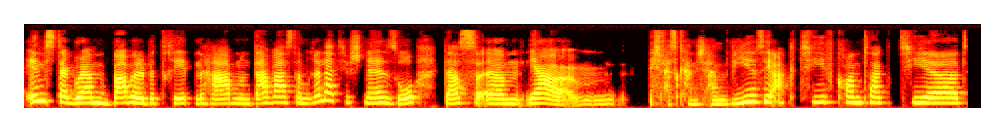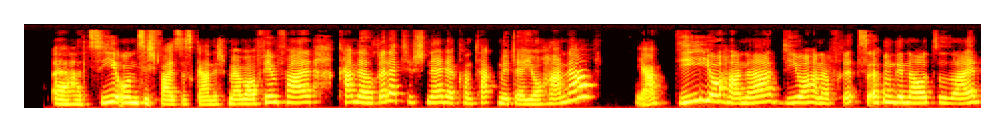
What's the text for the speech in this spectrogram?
Instagram-Bubble betreten haben. Und da war es dann relativ schnell so, dass, ähm, ja, ich weiß gar nicht, haben wir sie aktiv kontaktiert? Äh, hat sie uns, ich weiß es gar nicht mehr, aber auf jeden Fall kam da relativ schnell der Kontakt mit der Johanna, ja, die Johanna, die Johanna Fritz, um genau zu sein,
